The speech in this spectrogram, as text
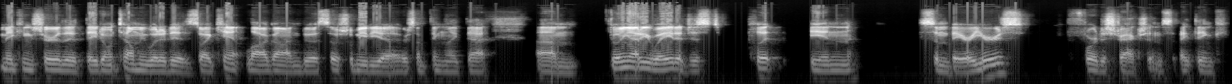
making sure that they don't tell me what it is so I can't log on to a social media or something like that. Um, going out of your way to just put in some barriers for distractions, I think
